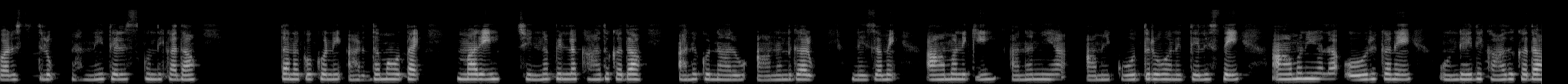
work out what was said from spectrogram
పరిస్థితులు అన్నీ తెలుసుకుంది కదా. తనకు కొన్ని అర్థమవుతాయి. మరి చిన్నపిల్ల కాదు కదా అనుకున్నారు ఆనంద్ గారు. నిజమే ఆమెనికి అనన్య ఆమె కూతురు అని తెలిస్తే ఆమెని అలా ఊరికనే ఉండేది కాదు కదా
